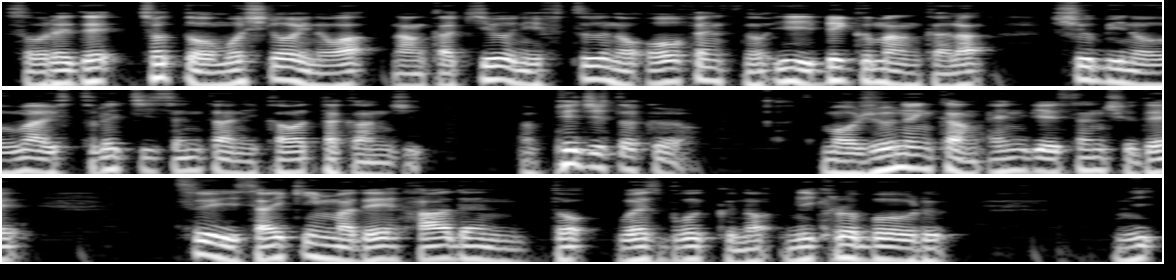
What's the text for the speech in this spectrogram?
それで、ちょっと面白いのは、なんか急に普通のオーフェンスのいいビッグマンから、守備の上手いストレッチセンターに変わった感じ。 PJ タッカー。もう10年間 NBA 選手で、つい最近までハーデンとウェスブルックのミクロボールに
